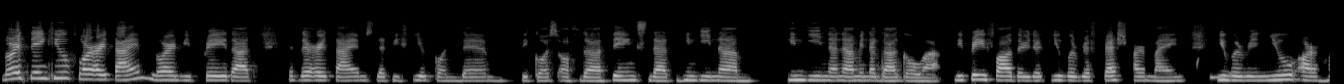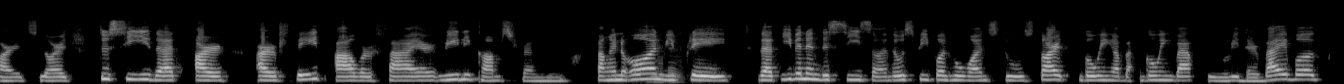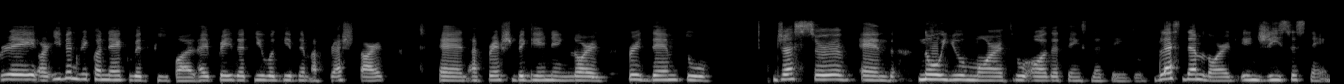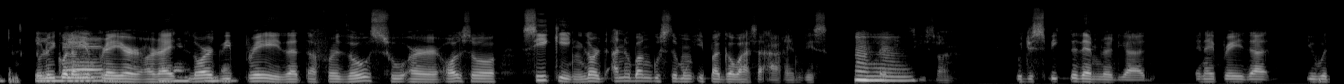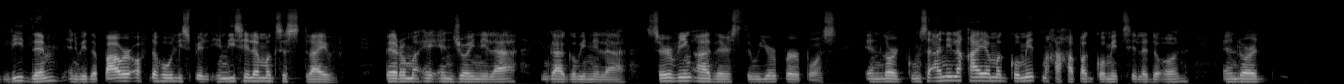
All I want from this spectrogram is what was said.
Lord, thank you for our time. Lord, we pray that if there are times that we feel condemned because of the things that hindi na hindi na namin nagagawa. We pray, Father, that you will refresh our mind, you will renew our hearts, Lord, to see that our our faith, our fire really comes from you. Panginoon, Amen. we pray that even in this season, those people who wants to start going about going back to read their Bible, pray, or even reconnect with people, I pray that you will give them a fresh start and a fresh beginning, Lord, for them to just serve and know you more through all the things that they do. Bless them, Lord, in Jesus' name. Tuloy ko lang yung prayer, all right? Amen. Lord, we pray that uh, for those who are also seeking, Lord, ano bang gusto mong ipagawa sa akin this mm-hmm. season? Would you speak to them, Lord God? And I pray that you would lead them and with the power of the Holy Spirit, hindi sila magsa-strive pero ma-enjoy nila yung gagawin nila serving others through your purpose And Lord, kung saan nila kaya mag-commit, makakapag-commit sila doon. And Lord,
